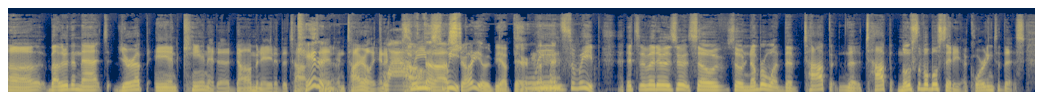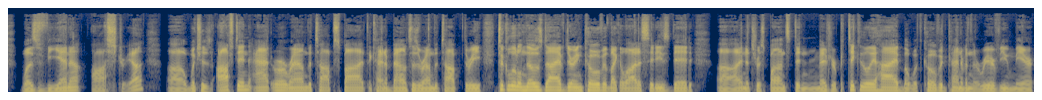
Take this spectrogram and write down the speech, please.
Uh, but other than that, Europe and Canada dominated the top Canada? 10 entirely in Wow. a I clean thought sweep. Australia would be up there. Clean Okay. sweep. It's but it was so so number one. The top the top most livable city according to this was Vienna, Austria, uh, which is often at or around the top spot. It kind of bounces around the top three. Took a little nosedive during COVID, like a lot of cities did, uh, and its response didn't measure particularly high. But with COVID kind of in the rearview mirror,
